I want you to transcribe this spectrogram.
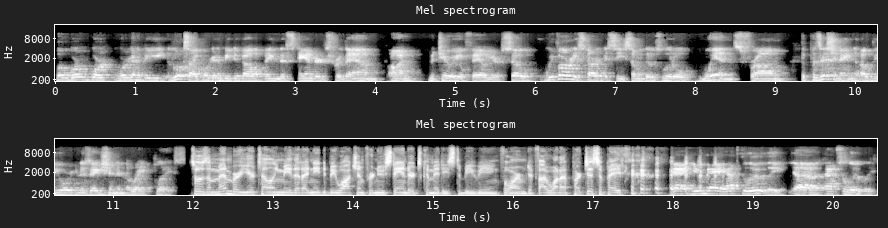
but we're we're, we're going to be it looks like we're going to be developing the standards for them on material failure. So we've already started to see some of those little wins from the positioning of the organization in the right place. So, as a member, you're telling me that I need to be watching for new standards committees to be being formed if I want to participate. yeah you may absolutely. Uh, absolutely.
